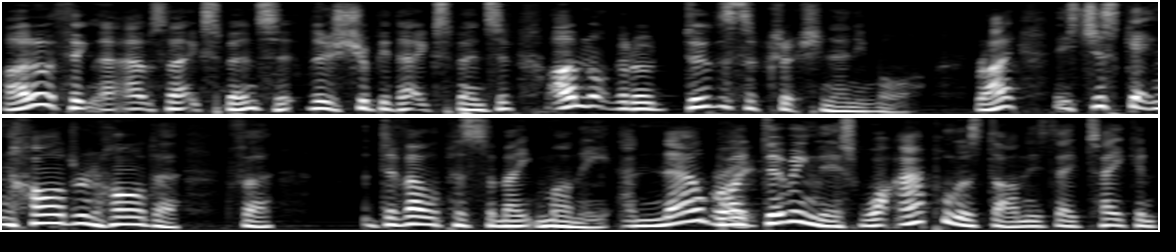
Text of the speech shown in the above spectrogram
I don't think that app's that expensive. That should be that expensive. I'm not going to do the subscription anymore." Right? It's just getting harder and harder for developers to make money. And now by Right. doing this, what Apple has done is they've taken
